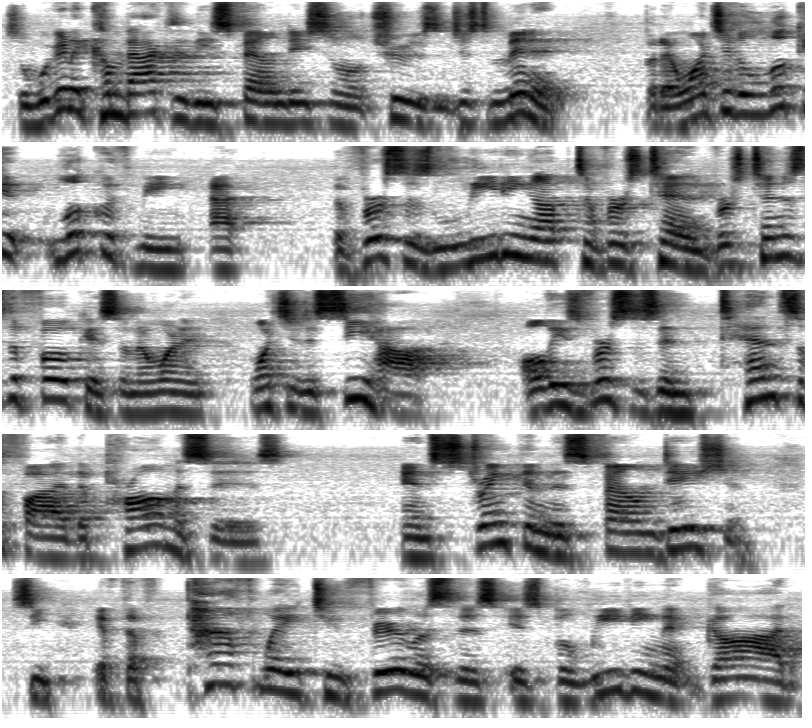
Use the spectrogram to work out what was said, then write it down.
So we're going to come back to these foundational truths in just a minute, but I want you to look at look with me at the verses leading up to verse 10. Verse 10 is the focus, and I want to want you to see how all these verses intensify the promises and strengthen this foundation. See, if the pathway to fearlessness is believing that God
